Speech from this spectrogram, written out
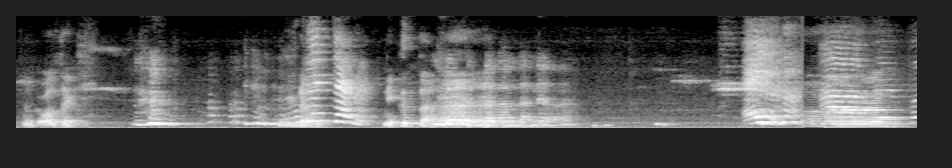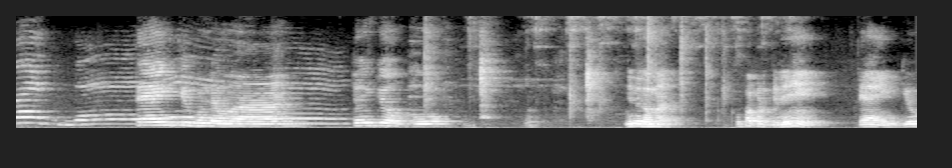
ನಿಮ್ಗೆ ಹೊಲ್ತಾಕಿ ನಿಕ್ಕುತ್ತಾ? ಥ್ಯಾಂಕ್ ಯು ಗುಂಡಮ್ಮ. Thank you Appu. ನಿನಗಮ್ಮ ಉಪ ಕೊಡ್ತೀನಿ. ಥ್ಯಾಂಕ್ ಯು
